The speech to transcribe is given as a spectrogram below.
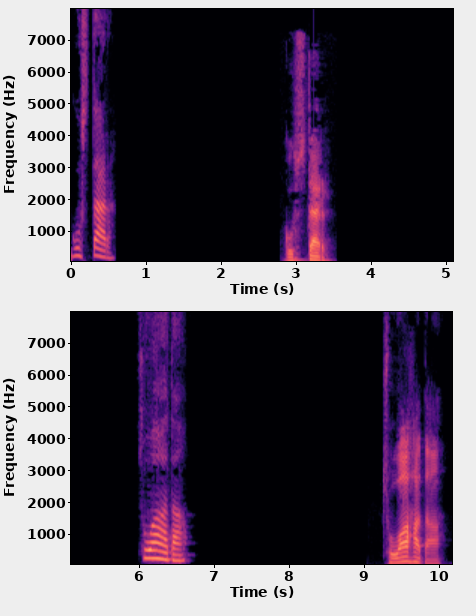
gustar, gustar, 좋아하다, 좋아하다,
